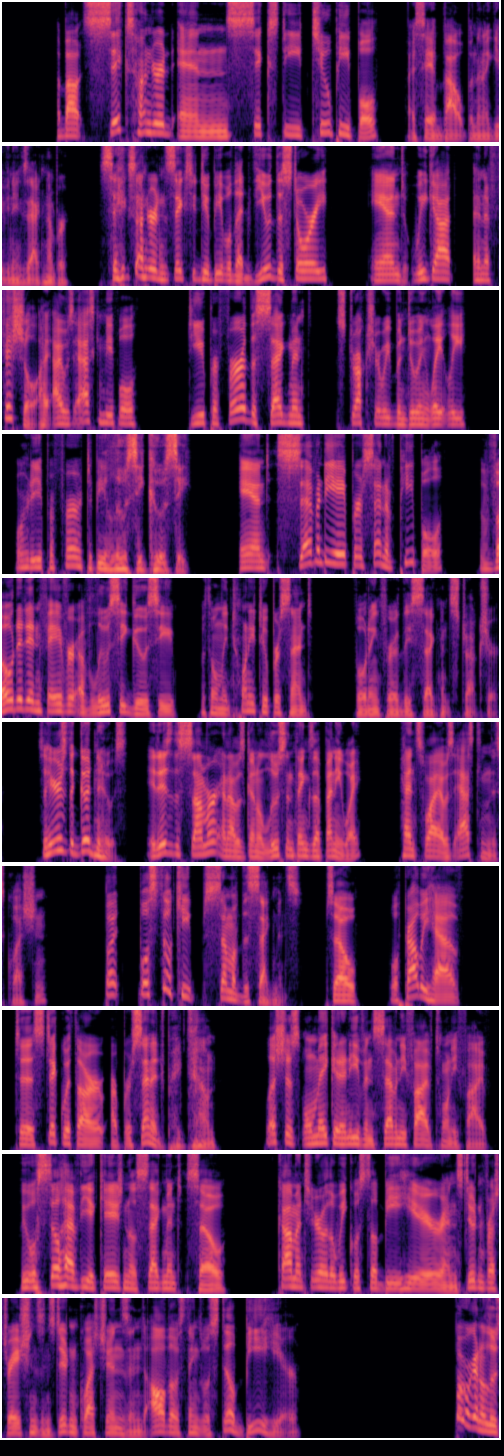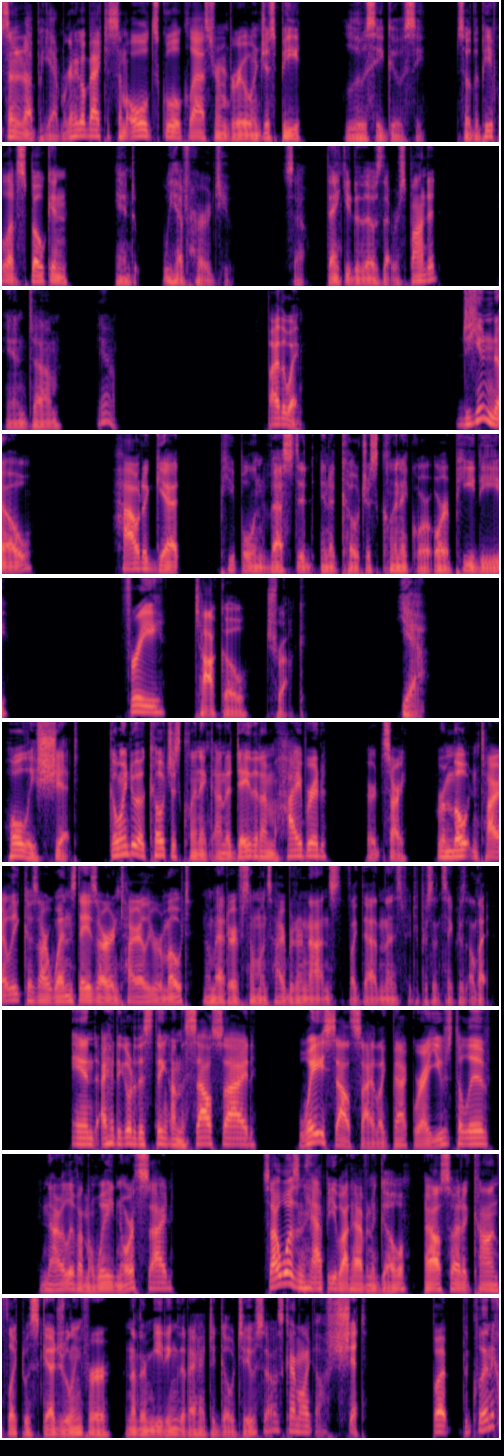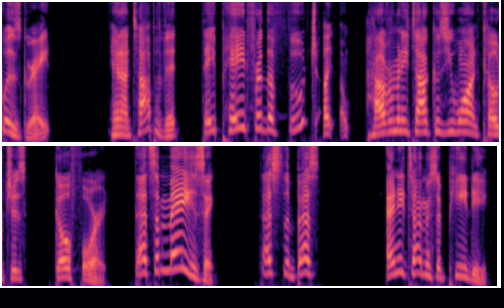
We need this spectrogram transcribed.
about 662 people. I say about, but then I give you an exact number 662 people that viewed the story, and we got an official. I, I was asking people, do you prefer the segment structure we've been doing lately, or do you prefer to be loosey goosey? And 78% of people voted in favor of loosey goosey, with only 22% voting for the segment structure. So here's the good news it is the summer, and I was going to loosen things up anyway, hence why I was asking this question, but we'll still keep some of the segments. So we'll probably have to stick with our, our percentage breakdown, let's just, we'll make it an even 75 25. We will still have the occasional segment, so comment hero of the week will still be here, and student frustrations and student questions and all those things will still be here. But we're going to loosen it up again. We're going to go back to some old school classroom brew and just be loosey goosey. So the people have spoken and we have heard you. So thank you to those that responded. And um, yeah. By the way, do you know how to get people invested in a coach's clinic or, or a PD? Free taco truck. Yeah. Holy shit. Going to a coach's clinic on a day that I'm hybrid, or sorry, remote entirely, because our Wednesdays are entirely remote, no matter if someone's hybrid or not and stuff like that, and then it's 50% sick, all that. And I had to go to this thing on the south side, way south side, like back where I used to live, and now I live on the way north side. So I wasn't happy about having to go. I also had a conflict with scheduling for another meeting that I had to go to. So I was kind of like, oh shit. But the clinic was great. And on top of it, they paid for the food. Like, oh, however many tacos you want, coaches, go for it. That's amazing. That's the best. Anytime there's a PD,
